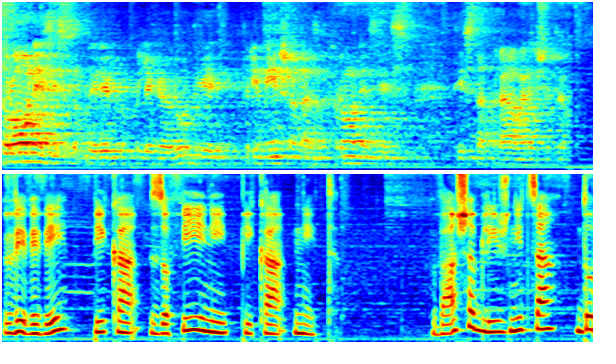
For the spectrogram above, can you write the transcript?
fronezis, kot bi rekel kolega Rudi, primešana z fronezis, tista prava rešitev. www.zofijini.net Vaša bližnica do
